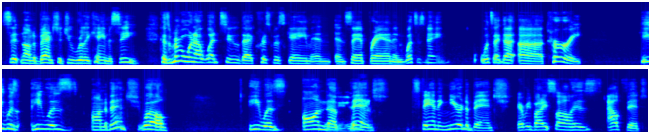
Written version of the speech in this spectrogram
sitting on the bench that you really came to see. Because remember when I went to that Christmas game in in San Fran and what's his name? What's that guy? Uh, Curry. He was he was on the bench. Well, he was on the he bench, standing near the bench. Everybody saw his outfit,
